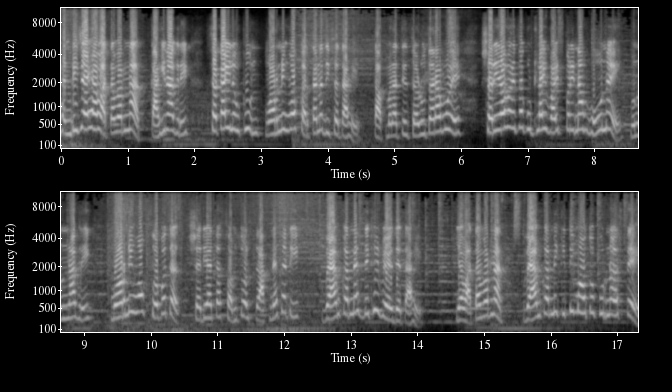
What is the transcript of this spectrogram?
थंडीच्या ह्या वातावरणात काही नागरिक सकाळी उठून मॉर्निंग वॉक करताना दिसत आहे. तापमानातील चढ उतारामुळे शरीरावर याचा कुठलाही वाईट परिणाम होऊ नये म्हणून नागरिक मॉर्निंग वॉक सोबतच शरीराचा समतोल राखण्यासाठी व्यायाम करण्यास देखील वेळ देत आहे. या वातावरणात व्यायाम करणे किती महत्त्वपूर्ण असते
